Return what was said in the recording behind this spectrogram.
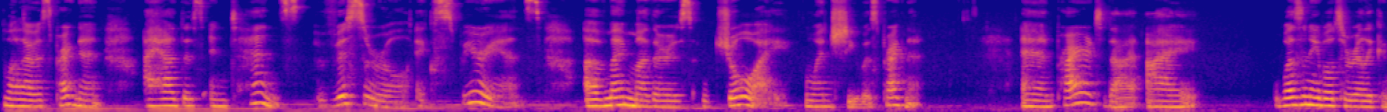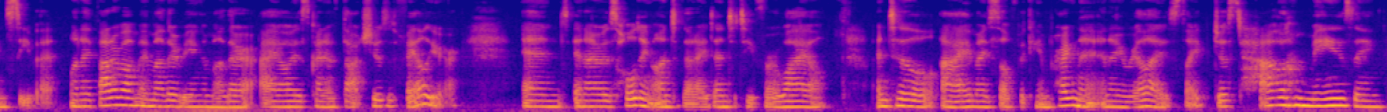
while I was pregnant, I had this intense, visceral experience of my mother's joy when she was pregnant. And prior to that, I wasn't able to really conceive it. When I thought about my mother being a mother, I always kind of thought she was a failure. And and I was holding on to that identity for a while until I myself became pregnant and I realized like just how amazing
